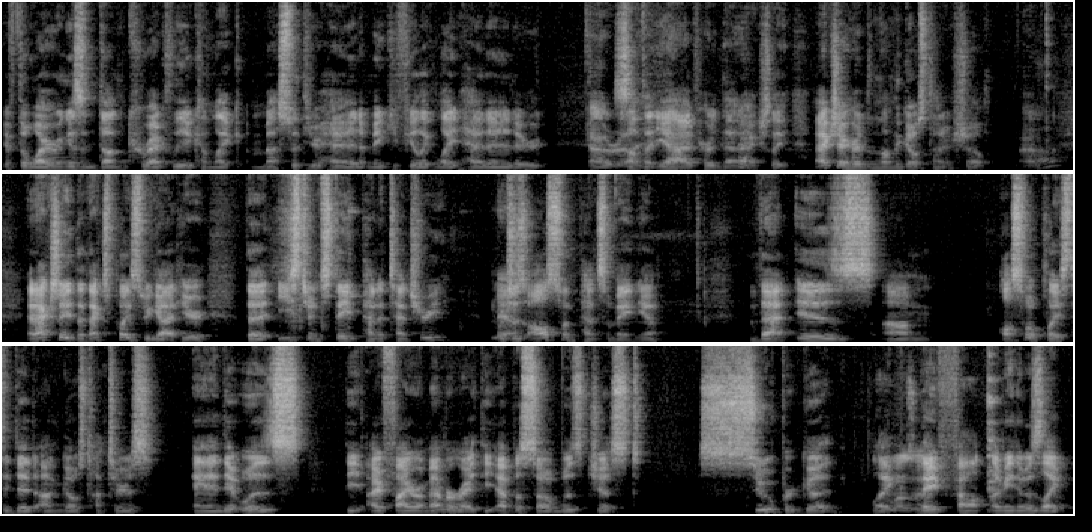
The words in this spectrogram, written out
if the wiring isn't done correctly, it can like mess with your head and make you feel like lightheaded or Oh really? something. Yeah, I've heard that actually. Actually, I heard it on the Ghost Hunter show. Oh, And actually, the next place we got here, the Eastern State Penitentiary, which Yeah. is also in Pennsylvania, that is um, also a place they did on Ghost Hunters, and it was the if I remember right, the episode was just super good. Like they found, I mean, it was like.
